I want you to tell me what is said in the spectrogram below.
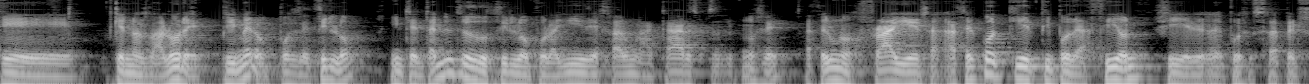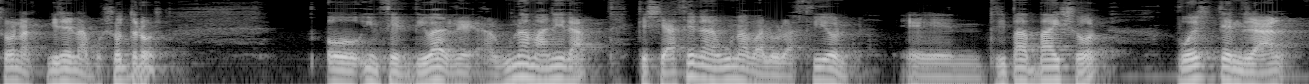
que, nos valore. Primero, pues decirlo, intentar introducirlo por allí, dejar una carta, no sé, hacer unos flyers, hacer cualquier tipo de acción, si pues, esas personas vienen a vosotros, o incentivar de alguna manera que si hacen alguna valoración en TripAdvisor, pues tendrán,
